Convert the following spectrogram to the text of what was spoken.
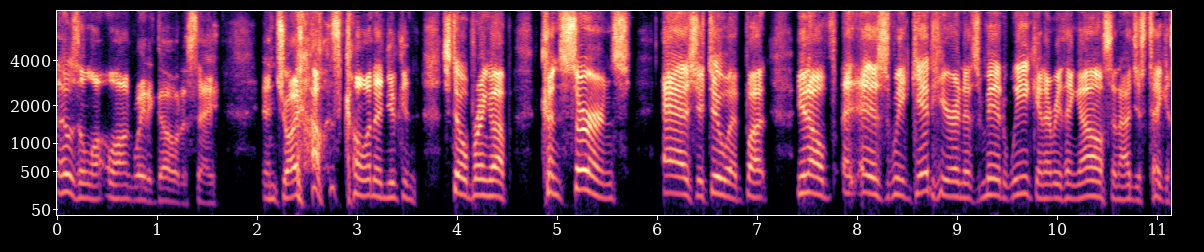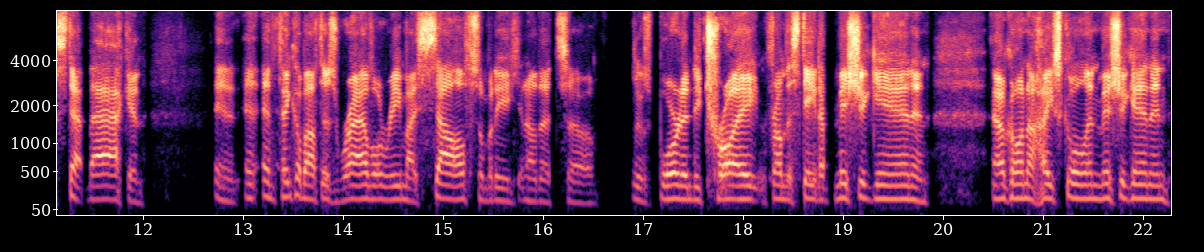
it was a long, long way to go to say enjoy how it's going and you can still bring up concerns as you do it. But you know, as we get here and it's midweek and everything else, and I just take a step back and and and think about this rivalry myself. Somebody you know that's uh, was born in Detroit and from the state of Michigan, and now going to high school in Michigan, and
